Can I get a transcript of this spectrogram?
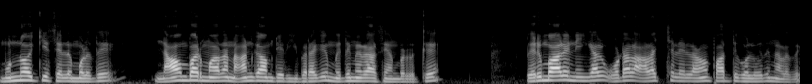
முன்னோக்கி செல்லும் பொழுது நவம்பர் மாதம் நான்காம் தேதிக்கு பிறகு மிதுனராசி அன்பர்களுக்கு பெரும்பாலும் நீங்கள் உடல் அலைச்சல் இல்லாமல் பார்த்துக்கொள்வது நல்லது.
